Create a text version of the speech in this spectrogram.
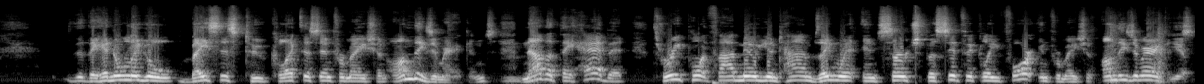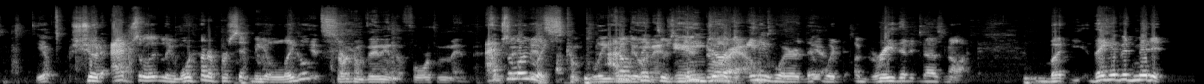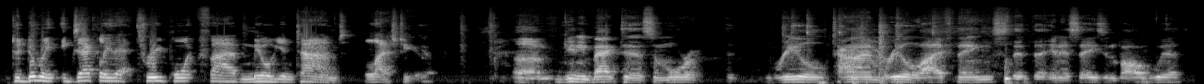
they had no legal basis to collect this information on these Americans. Mhm. Now that they have it, 3.5 million times they went and searched specifically for information on these Americans. Yep. Yep. Should absolutely 100% be illegal. It's circumventing the Fourth Amendment. Absolutely. It's completely I don't think there's any judge around. anywhere that Yeah. would agree that it does not. But they have admitted to doing exactly that 3.5 million times last year. Um, getting back to some more real time, real life things that the NSA is involved with,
